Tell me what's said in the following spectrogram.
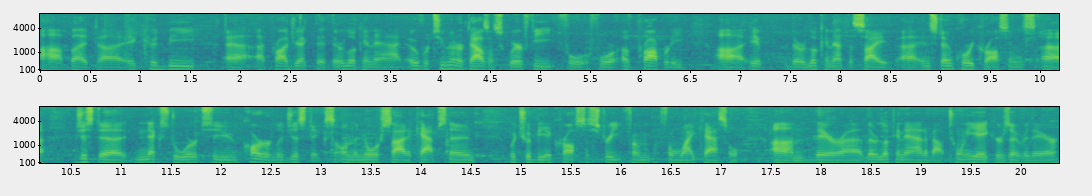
uh, but uh, it could be a, a, project that they're looking at over 200,000 square feet for, for of property. Uh, it, they're looking at the site uh, in Stone Quarry Crossings, uh, just uh, next door to Carter Logistics on the north side of Capstone, which would be across the street from, from White Castle. Um, they're, they're looking at about 20 acres over there,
